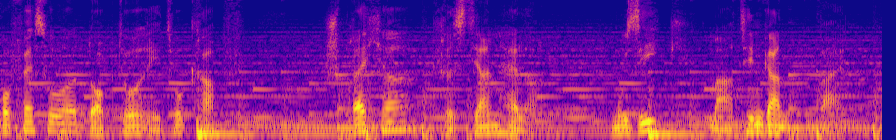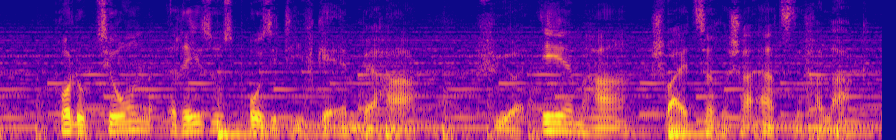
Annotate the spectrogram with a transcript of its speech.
Professor Dr. Rito Krapf. Sprecher Christian Heller. Musik Martin Gantenbein. Produktion Resus Positiv GmbH für EMH Schweizerischer Ärzteverlag.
